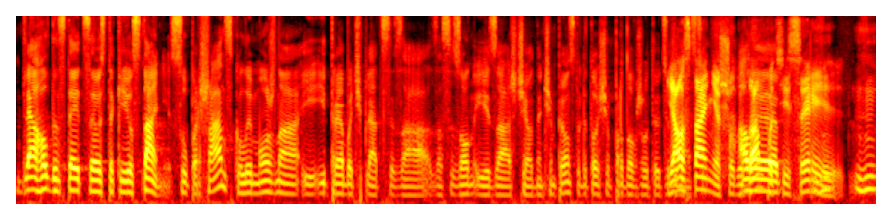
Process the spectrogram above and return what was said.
для Golden State це ось такий останній супер шанс, коли можна і і треба чіплятися за за сезон і за ще одне чемпіонство для того, щоб продовжувати цю Я останнє, що додам Але... по цій серії. Mm-hmm.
